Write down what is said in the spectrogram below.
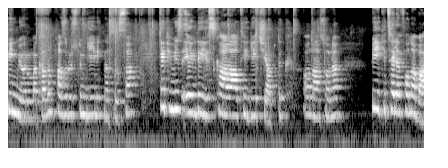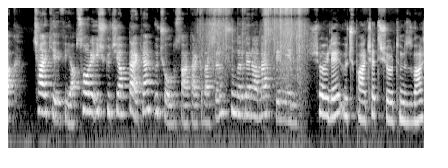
bilmiyorum bakalım. Hazır üstüm giyinik nasılsa. Hepimiz evdeyiz. Kahvaltıyı geç yaptık. Ondan sonra bir iki telefona bak. Çay keyfi yap. Sonra iş güç yap derken 3 oldu saat arkadaşlarım. Şunları beraber deneyelim. Şöyle 3 parça tişörtümüz var.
